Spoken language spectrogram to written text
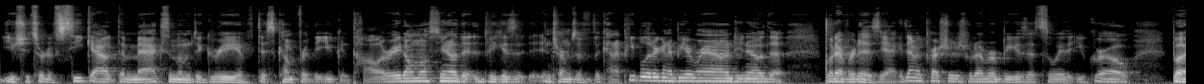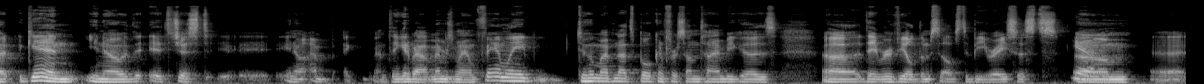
you should sort of seek out the maximum degree of discomfort that you can tolerate almost you know that because in terms of the kind of people that are going to be around you know the whatever it is the academic pressures whatever because that's the way that you grow. But again you know it's just you know i'm i'm thinking about members of my own family to whom i've not spoken for some time because uh, they revealed themselves to be racists Yeah. um, uh,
